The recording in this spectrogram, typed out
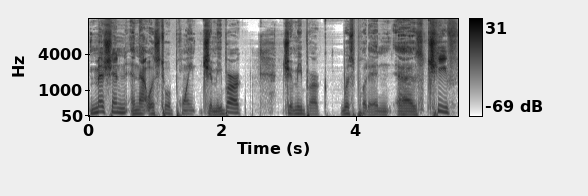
mission, and that was to appoint Jimmy Burke. Jimmy Burke was put in as chief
